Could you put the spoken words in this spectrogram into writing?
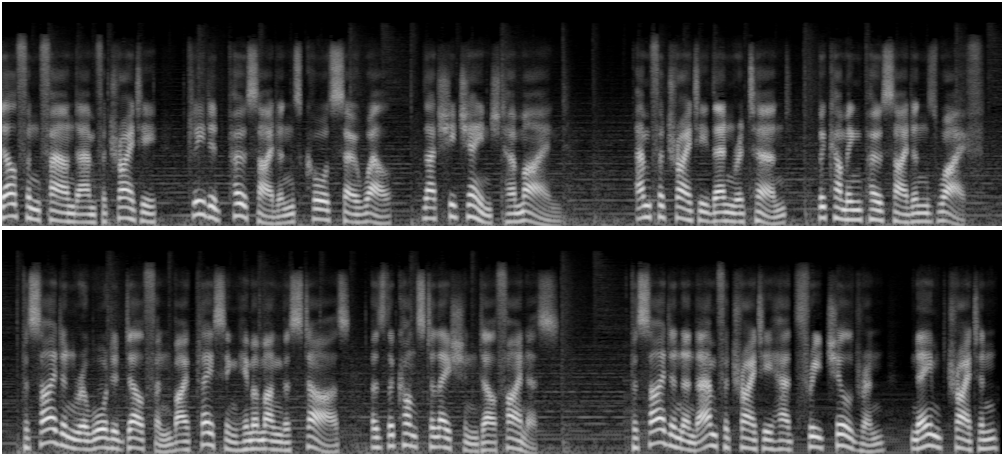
Delphin found Amphitrite, pleaded Poseidon's cause so well, that she changed her mind. Amphitrite then returned, becoming Poseidon's wife. Poseidon rewarded Delphin by placing him among the stars, as the constellation Delphinus. Poseidon and Amphitrite had three children, named Triton,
